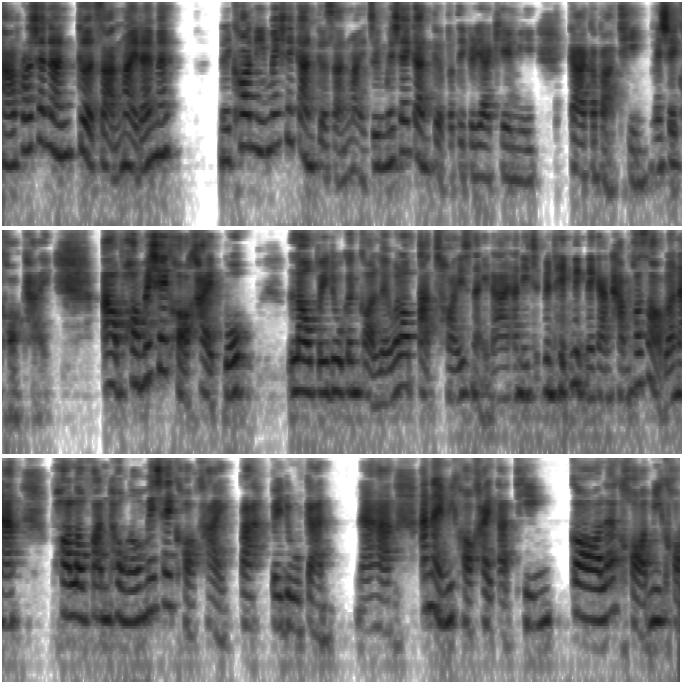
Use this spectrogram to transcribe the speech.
คะ เพราะฉะนั้นเกิดสารใหม่ได้ไหม ในข้อนี้ไม่ใช่การเกิดสารใหม่ จึงไม่ใช่การเกิดปฏิกิริยาเคมี กากระบาดทิ้ง ไม่ใช่ขอไข่อ้าวพอไม่ใช่ขอไข่ปุ๊บเราไปดูกันก่อนเลยว่าเราตัดช้อยส์ไหนได้ อันนี้จะเป็นเทคนิคในการทำข้อสอบแล้วนะ พอเราฟันธงแล้วว่าไม่ใช่ขอไข่ปะไปดูกันนะคะ อันไหนมีขอไข่ตัดทิ้ง กอและขอมีขอ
